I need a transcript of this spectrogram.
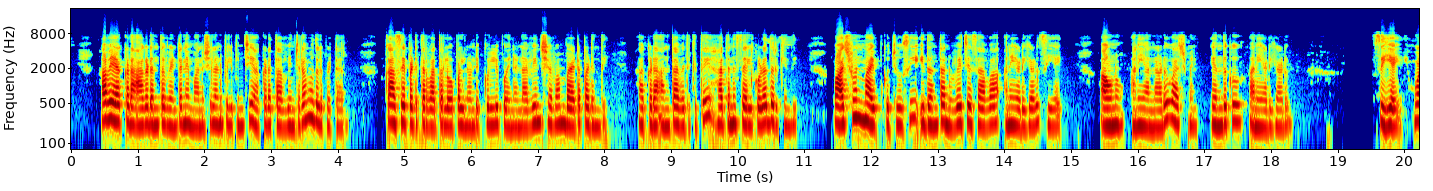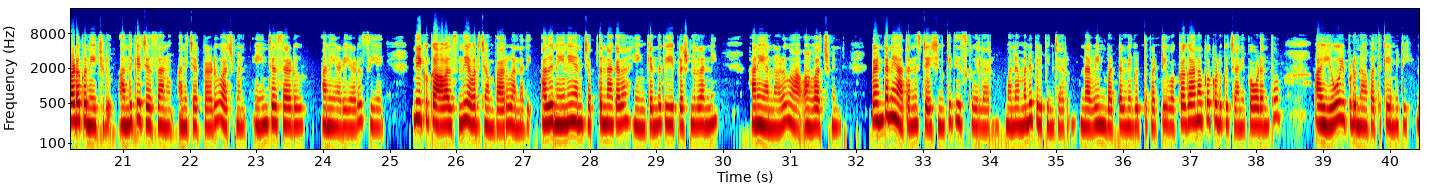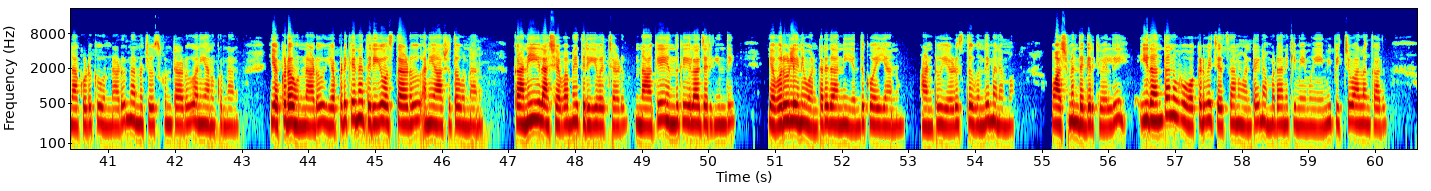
అవి అక్కడ ఆగడంతో వెంటనే మనుషులను పిలిపించి అక్కడ తవ్వించడం మొదలుపెట్టారు. కాసేపటి తర్వాత లోపల నుండి కుళ్ళిపోయిన నవీన్ శవం బయటపడింది. అక్కడ అంతా వెతికితే అతని సెల్ కూడా దొరికింది. వాచ్మెన్ మైప్కు చూసి ఇదంతా నువ్వే చేశావా? అని అడిగాడు సిఐ అవును అని అన్నాడు వాచ్మెన్. ఎందుకు? అని అడిగాడు. సిఐ వాడొక నీచుడు. అందుకే చేశాను అని చెప్పాడు వాచ్మెన్. ఏం చేశాడు? అని అడిగాడు సిఐ. నీకు కావాల్సింది ఎవరు చంపారు అన్నది. అది నేనే అని చెప్తున్నా కదా ఇంకెందుకు ఈ ప్రశ్నలన్నీ? అని అన్నాడు వాచ్మెన్. వెంటనే అతన్ని స్టేషన్కి తీసుకువెళ్ళారు. మనమ్మని పిలిపించారు. నవీన్ బట్టల్ని గుర్తుపట్టి ఒక్కగానొక్క కొడుకు చనిపోవడంతో అయ్యో ఇప్పుడు నా బతికేమిటి? నా కొడుకు ఉన్నాడు నన్ను చూసుకుంటాడు అని అనుకున్నాను. ఎక్కడో ఉన్నాడు ఎప్పటికైనా తిరిగి వస్తాడు అని ఆశతో ఉన్నాను. కానీ ఇలా శవమే తిరిగి వచ్చాడు. నాకే ఎందుకు ఇలా జరిగింది? ఎవరూ లేని ఒంటరిదాన్ని ఎందుకు అయ్యాను? అంటూ ఏడుస్తూ ఉంది మనమ్మ. వాచ్మెన్ దగ్గరికి వెళ్ళి ఇదంతా నువ్వు ఒక్కడివే చేశాను అంటే నమ్మడానికి మేము ఏమీ పిచ్చి వాళ్ళం కాదు.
